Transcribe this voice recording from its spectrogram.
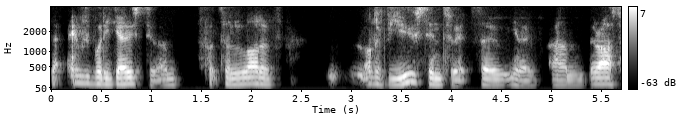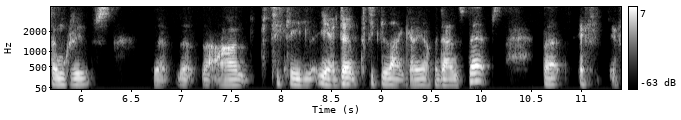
that everybody goes to and puts a lot of lot of use into it. So you know um, there are some groups that, that, that aren't particularly you know don't particularly like going up and down steps, but if if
